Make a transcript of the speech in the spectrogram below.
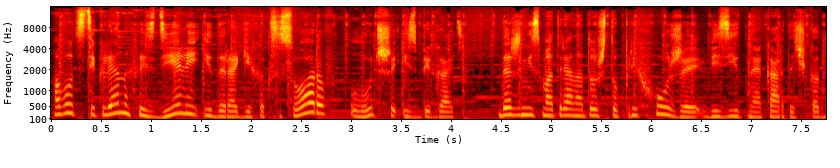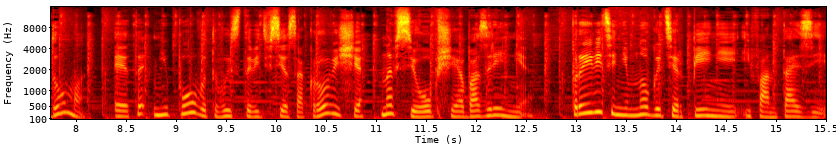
А вот стеклянных изделий и дорогих аксессуаров лучше избегать. Даже несмотря на то, что прихожая – визитная карточка дома, это не повод выставить все сокровища на всеобщее обозрение. Проявите немного терпения и фантазии,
